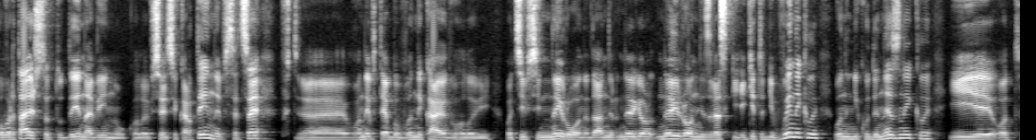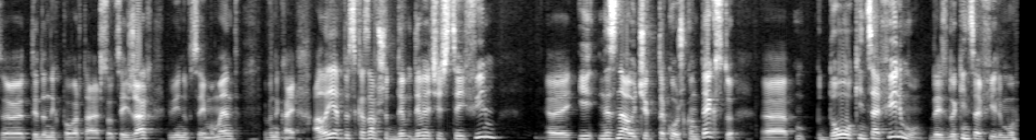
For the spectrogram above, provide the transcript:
повертаєшся туди на війну, коли всі ці картини, все це е, вони в тебе виникають в голові. Оці всі нейрони, да, нейронні зв'язки, які тоді виникли, вони нікуди не зникли, і от е, ти до них повертаєшся. Оцей жах він в цей момент виникає. Але я би сказав, що дивлячись цей фільм е, і не знаючи також контексту. До кінця фільму, десь до кінця фільму,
